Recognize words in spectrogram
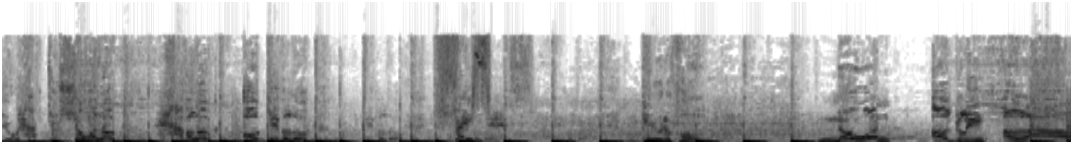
You have to show a look, have a look, or give a look. Faces, beautiful. No one ugly allowed.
